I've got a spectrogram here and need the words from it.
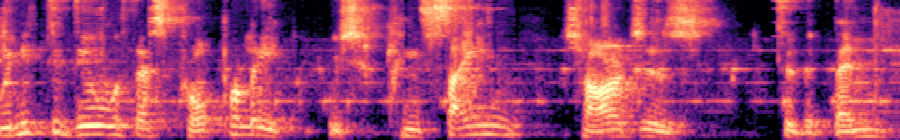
we need to deal with this properly. We should consign charges to the bin.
